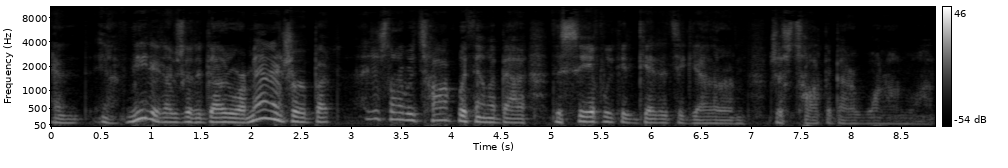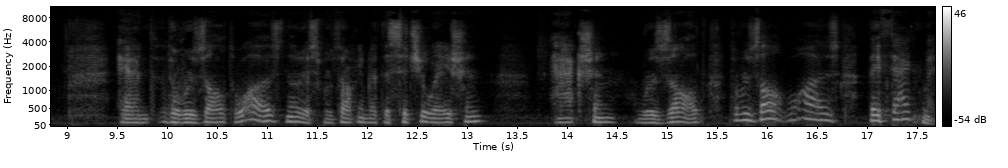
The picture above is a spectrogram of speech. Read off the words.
And you know, if needed, I was going to go to our manager, but I just thought I would talk with them about it to see if we could get it together and just talk about it one on one. And the result was notice, we're talking about the situation, action, result. The result was they thanked me.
